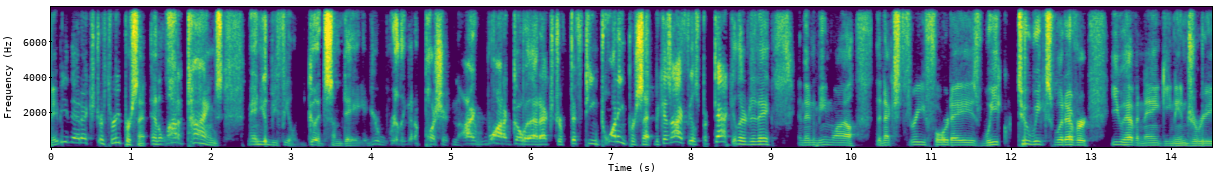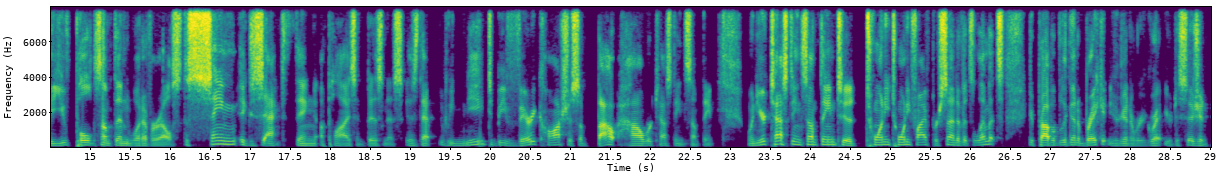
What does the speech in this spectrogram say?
maybe that extra 3%. And a lot of times, man, you'll be feeling good someday and you're really going to push it. And I want to go with that extra 15, 20% because I feel spectacular today. And then meanwhile, the next three, four days, week, two weeks, whatever, you have a nagging injury, you've pulled something, whatever else. The same exact thing applies in business business is that we need to be very cautious about how we're testing something. When you're testing something to 20, 25% of its limits, you're probably going to break it and you're going to regret your decision.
